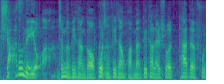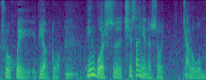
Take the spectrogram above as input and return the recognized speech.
啥都没有啊，成本非常高，过程非常缓慢，对他来说他的付出会比较多。嗯，英国是七三年的时候加入欧盟。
